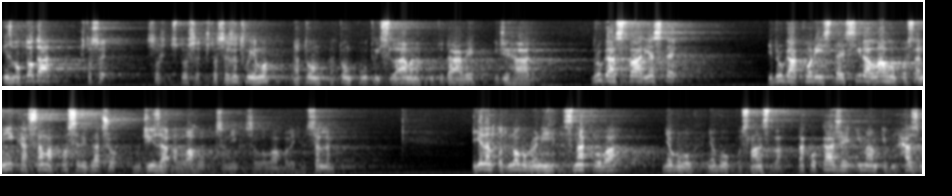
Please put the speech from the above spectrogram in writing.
I zbog toga što se što, što, što se žrtvujemo na tom na tom putu islama, na putu dave i džihada. Druga stvar jeste i druga korist da je sira Allahu poslanika sama po sebi braćo muđiza Allahu poslanika sallallahu alejhi ve sellem. Jedan od mnogobrojnih znakova njegovog, njegovog poslanstva. Tako kaže Imam Ibn Hazm,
